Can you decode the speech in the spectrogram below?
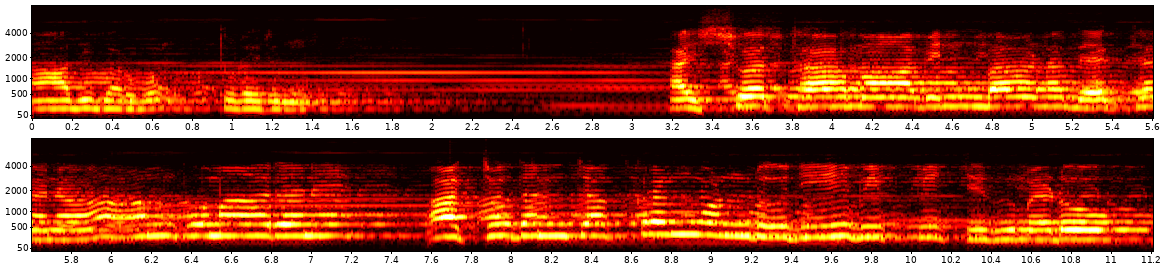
ആദിപർവം തുടരുന്നു. അശ്വത്ഥാമാവിൻ ബാണദഗ്ധനാം കുമാരനെ അച്യുതൻ ചക്രം കൊണ്ടു ജീവിപ്പിച്ചിതുമെടോ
